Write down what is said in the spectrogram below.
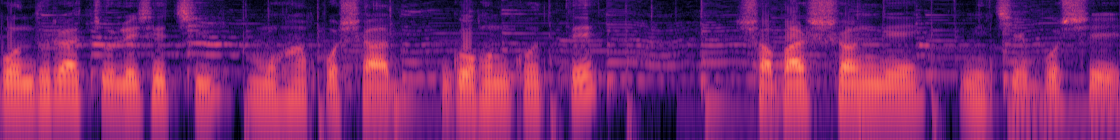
বন্ধুরা চলে এসেছি মহাপ্রসাদ গ্রহণ করতে। সবার সঙ্গে নিচে বসে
